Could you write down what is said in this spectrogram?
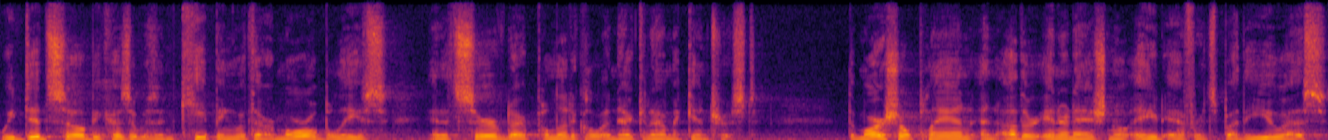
We did so because it was in keeping with our moral beliefs and it served our political and economic interest. The Marshall Plan and other international aid efforts by the U.S.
